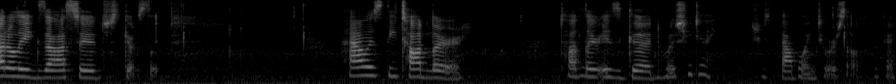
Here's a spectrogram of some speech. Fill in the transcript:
Utterly exhausted. Just go to sleep. How is the toddler? Toddler is good. What is she doing? She's babbling to herself. Okay.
